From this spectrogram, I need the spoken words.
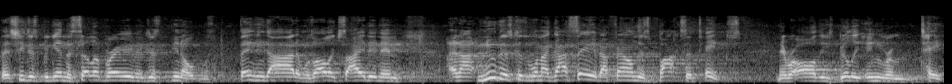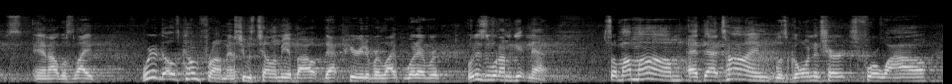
that she just began to celebrate and just, you know, was thanking God and was all excited. And, and I knew this because when I got saved, I found this box of tapes. And there were all these Billy Ingram tapes. And I was like, where did those come from? And she was telling me about that period of her life, whatever. But this is what I'm getting at. So my mom at that time was going to church for a while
